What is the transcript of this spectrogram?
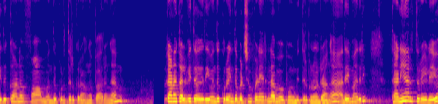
இதுக்கான ஃபார்ம் வந்து கொடுத்துருக்குறாங்க பாருங்கள் இதற்கான கல்வித் தகுதி வந்து குறைந்தபட்சம் பன்னிரெண்டாம் வகுப்பு முடித்திருக்கணுன்றாங்க அதே மாதிரி தனியார் துறையிலேயோ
